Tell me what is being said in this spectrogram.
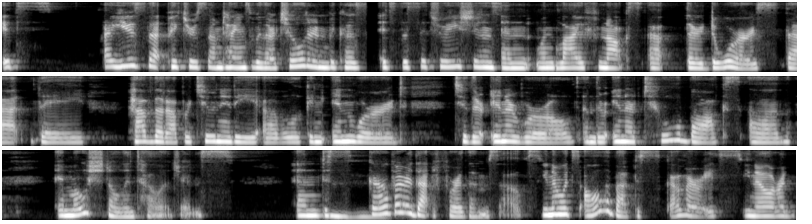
it's, I use that picture sometimes with our children because it's the situations and when life knocks at their doors that they have that opportunity of looking inward to their inner world and their inner toolbox of emotional intelligence and mm-hmm. discover mm-hmm. that for themselves. You know, it's all about discovery. It's, you know, our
